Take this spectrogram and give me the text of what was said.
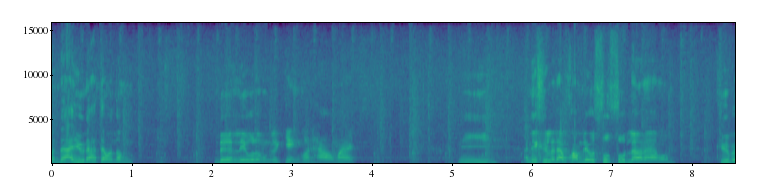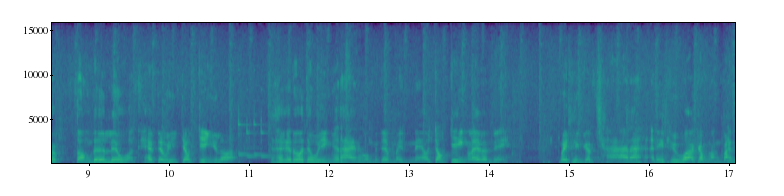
มันได้อยู่นะ แต่มันต้องเดินเร็วแล้วมันก็เก่งข้อเท้ามาก นี่ อันนี้คือระดับความเร็วสุดๆแล้วนะครับผม คือแบบต้องเดินเร็วอะแทบจะวิ่งจ็อกกิ้งอยู่แล้วอะแต่ถ้าเกิดว่าจะวิ่งก็ได้นะผมมันจะเป็นแนวจ็อกกิ้งอะไรแบบนี้ ไม่ถึงกับช้านะ อันนี้ถือว่ากำลังปาน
